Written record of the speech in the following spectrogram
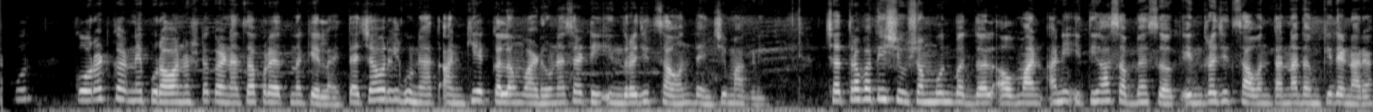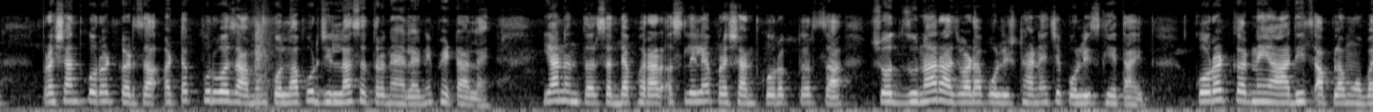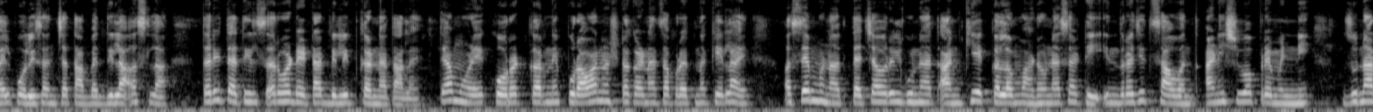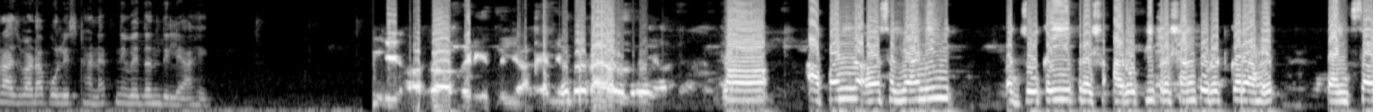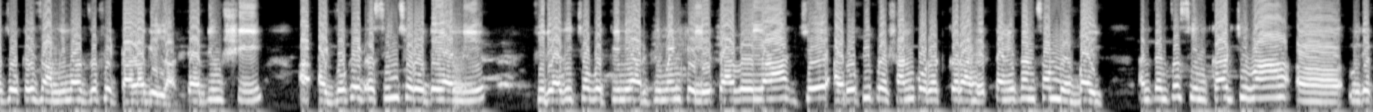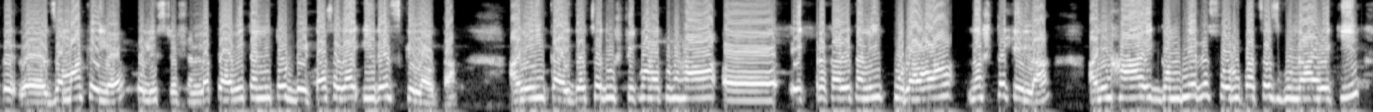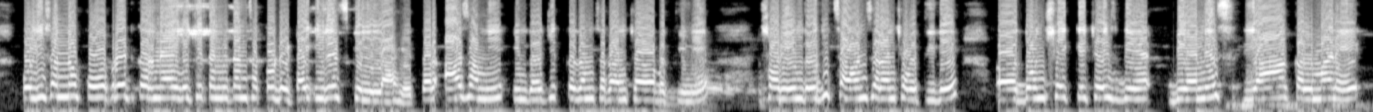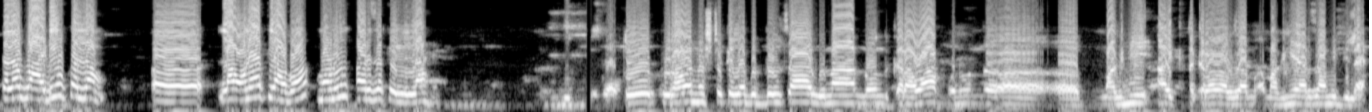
नागपूर कोरटकरने पुरावा नष्ट करण्याचा प्रयत्न केलाय. त्याच्यावरील गुन्ह्यात आणखी एक कलम वाढवण्यासाठी इंद्रजित सावंत यांची मागणी. छत्रपती शिवशंभूंबद्दल अवमान आणि इतिहास अभ्यासक इंद्रजित सावंतांना धमकी देणाऱ्या प्रशांत कोरटकरचा अटकपूर्व जामीन कोल्हापूर जिल्हा सत्र न्यायालयाने फेटाळलाय. यानंतर सध्या फरार असलेल्या प्रशांत कोरटकरचा शोध जुना राजवाडा पोलीस ठाण्याचे पोलीस घेत आहेत. कोरटकरने याआधीच आपला मोबाईल पोलिसांच्या ताब्यात दिला असला तरी त्यातील सर्व डेटा डिलीट करण्यात आलाय. त्यामुळे कोरटकरने पुरावा नष्ट करण्याचा प्रयत्न केलाय असे म्हणत त्याच्यावरील गुन्ह्यात आणखी एक कलम वाढवण्यासाठी इंद्रजित सावंत आणि शिवप्रेमींनी जुना राजवाडा पोलीस ठाण्यात निवेदन दिले आहे. की आता भेट घेतलेली आहे. नेमकं काय आरोप केलेला आहे? अ, आपण सगळ्यांनी जो काही प्रश आरोपी प्रशांत कोरटकर आहेत त्यांचा जो काही जामीन अर्ज फेटाळला गेला त्या दिवशी ऍडव्होकेट असीम सरोदे यांनी फिर्यादीच्या वतीने आर्ग्युमेंट केले. त्यावेळेला जे आरोपी प्रशांत कोरटकर आहेत त्यांनी त्यांचा मोबाईल आणि त्यांचं सिम कार्ड जेव्हा म्हणजे जमा केलं पोलीस स्टेशनला त्यावेळी त्यांनी तो डेटा सगळा इरेज केला होता. आणि कायद्याच्या दृष्टिकोनातून हा एक प्रकारे त्यांनी पुरावा नष्ट केला. आणि हा एक गंभीर स्वरूपाचाच गुन्हा आहे की पोलिसांना कोऑपरेट करण्याऐवजी त्यांनी त्यांचा तो डेटा इरेज केलेला आहे. तर आज आम्ही इंद्रजित कदम सरांच्या वतीने सॉरी इंद्रजित सावंत सरांच्या वतीने दोनशे एक्केचाळीस बीएनएस या कलमाने त्याला वाढीव कलम लावण्यात यावं म्हणून अर्ज केलेला आहे. तो पुरावा नष्ट केल्याबद्दलचा गुन्हा नोंद करावा म्हणून मागणी एक तक्रार अर्ज मागणी अर्ज आम्ही दिलाय.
